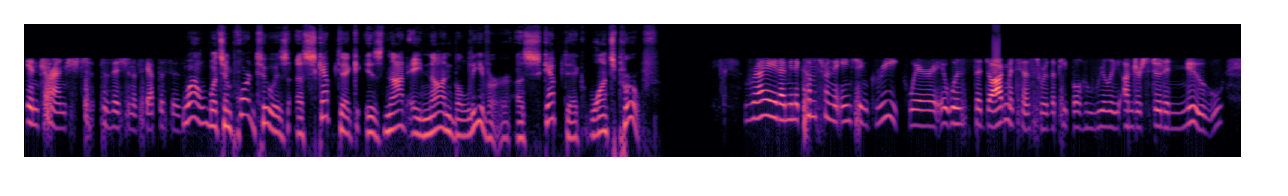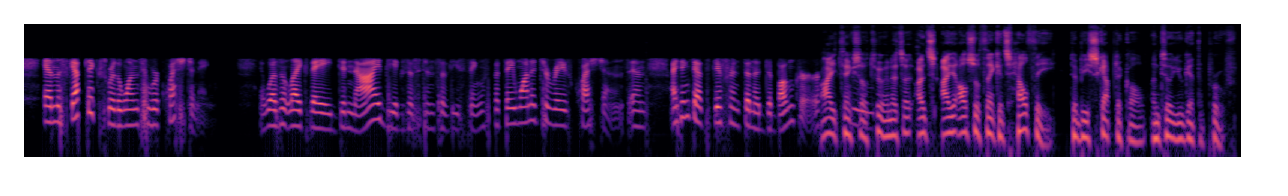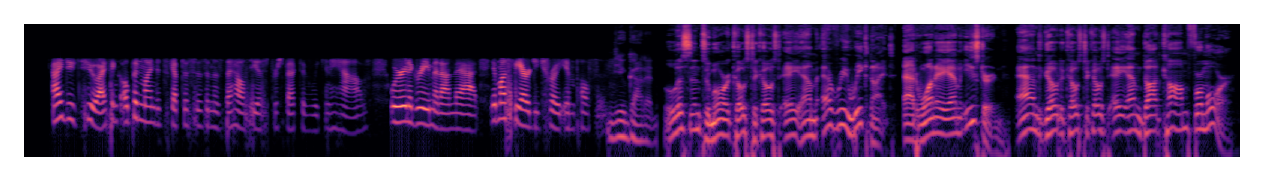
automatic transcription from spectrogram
entrenched position of skepticism. Well, what's important too is a skeptic is not a non believer. A skeptic wants proof. Right. I mean, it comes from the ancient Greek where it was the dogmatists were the people who really understood and knew, and the skeptics were the ones who were questioning. It wasn't like they denied the existence of these things, but they wanted to raise questions, and I think that's different than a debunker. I think who, so mm. too, and it's, a, it's I also think it's healthy to be skeptical until you get the proof. I do too. I think open minded skepticism is the healthiest perspective we can have. We're in agreement on that. It must be our Detroit impulses. You got it. Listen to more Coast to Coast AM every weeknight at 1 a.m. Eastern and go to coasttocoastam.com for more.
